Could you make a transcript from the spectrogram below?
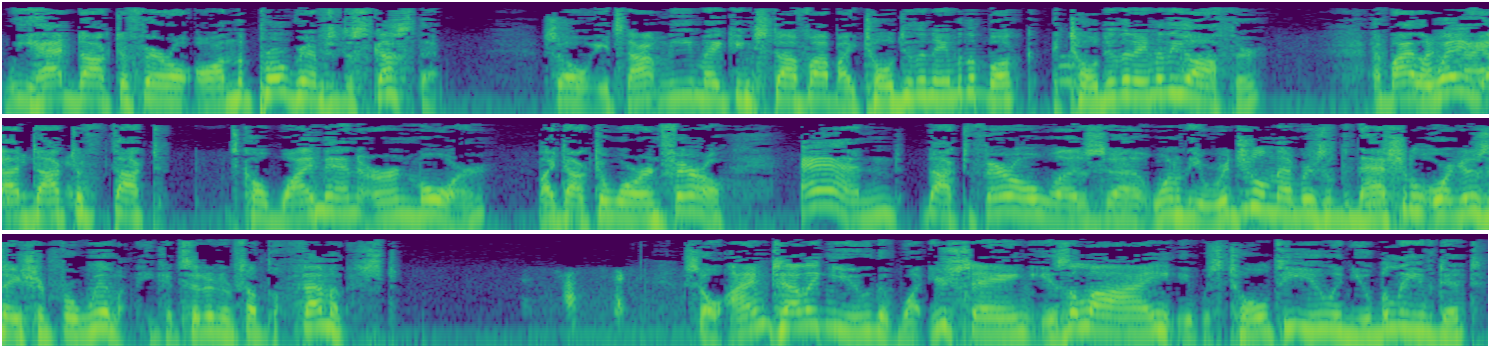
We had Dr. Farrell on the program to discuss them. So it's not me making stuff up. I told you the name of the book. I told you the name of the author. And by the way, uh, Dr. Dr. It's called Why Men Earn More by Dr. Warren Farrell. And Dr. Farrell was uh, one of the original members of the National Organization for Women. He considered himself a feminist. So I'm telling you that what you're saying is a lie. It was told to you and you believed it.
